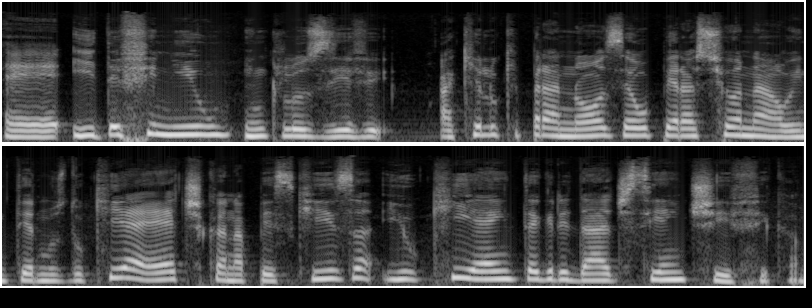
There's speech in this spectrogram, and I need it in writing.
é, e definiu, inclusive, aquilo que para nós é operacional em termos do que é ética na pesquisa e o que é integridade científica.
